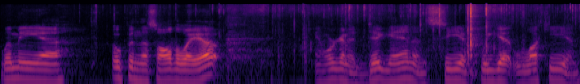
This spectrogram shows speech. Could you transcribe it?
let me uh, open this all the way up, and we're gonna dig in and see if we get lucky and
